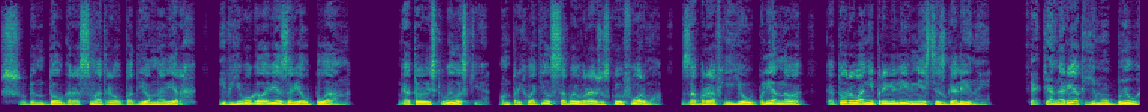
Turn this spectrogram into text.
Шубин долго рассматривал подъем наверх, и в его голове зрел план. Готовясь к вылазке, он прихватил с собой вражескую форму, забрав ее у пленного, которого они привели вместе с Галиной. Хотя наряд ему был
